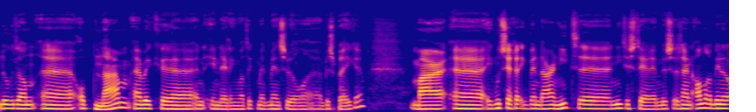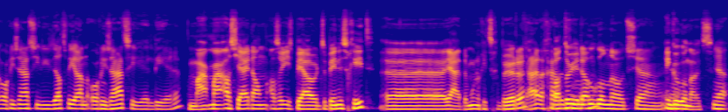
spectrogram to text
doe ik dan op naam, heb ik een indeling wat ik met mensen wil bespreken. Maar ik moet zeggen, ik ben daar niet, eh, niet de ster in. Dus er zijn anderen binnen de organisatie die dat weer aan de organisatie leren. Maar, maar als jij dan, als er iets bij jou te binnen schiet, ja, er moet nog iets gebeuren. Ja, dan gaat Wat doe je in dan? Google Notes, ja. In ja. Google Notes. Ja.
